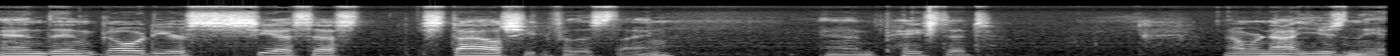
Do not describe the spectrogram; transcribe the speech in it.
And then go to your CSS style sheet for this thing and paste it. Now we're not using the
